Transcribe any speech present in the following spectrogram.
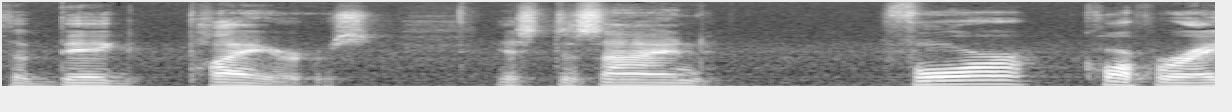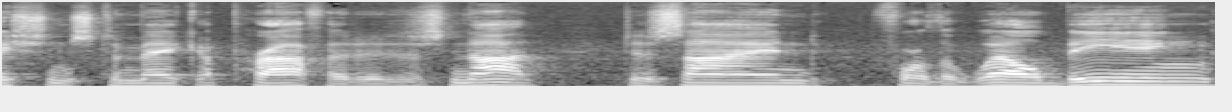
the big players. It's designed for corporations to make a profit. It is not designed for the well being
